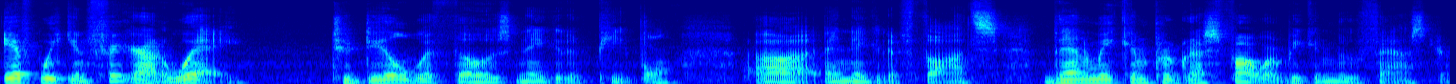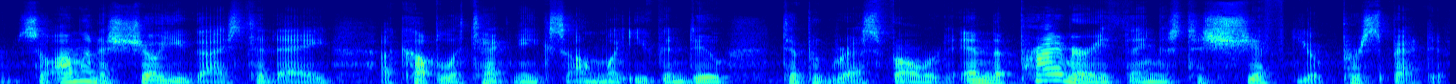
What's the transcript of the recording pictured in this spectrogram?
if we can figure out a way to deal with those negative people, uh, and negative thoughts, then we can progress forward. We can move faster. So I'm going to show you guys today a couple of techniques on what you can do to progress forward. And the primary thing is to shift your perspective,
